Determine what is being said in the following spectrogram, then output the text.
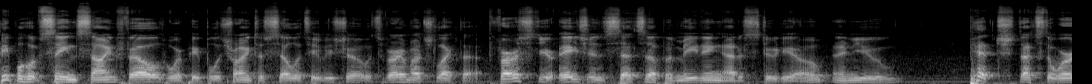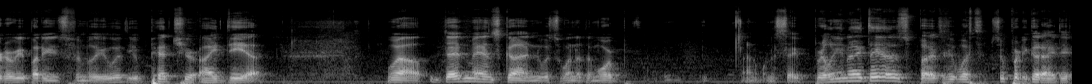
people who have seen Seinfeld, where people are trying to sell a TV show. It's very much like that. First, your agent sets up a meeting at a studio and you pitch that's the word everybody's familiar with. You pitch your idea. Well, Dead Man's Gun was one of the more, I don't want to say brilliant ideas, but it was, it was a pretty good idea.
